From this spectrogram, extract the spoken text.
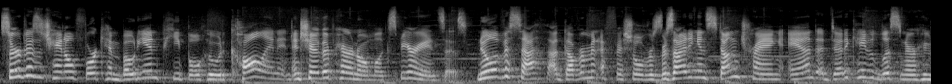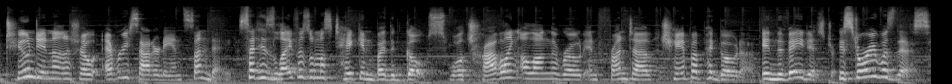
served as a channel for Cambodian people who would call in and share their paranormal experiences. Noah Vaseth, a government official residing in Stung Treng and a dedicated listener who tuned in on the show every Saturday and Sunday, said his life was almost taken by the ghosts while traveling along the road in front of Champa Pagoda in the Vay district. His story was this.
